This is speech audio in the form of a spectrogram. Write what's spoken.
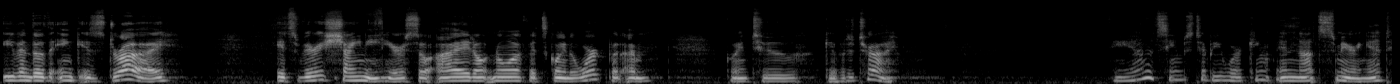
even though the ink is dry, it's very shiny here, so I don't know if it's going to work, but I'm going to give it a try. Yeah, it seems to be working and not smearing it.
